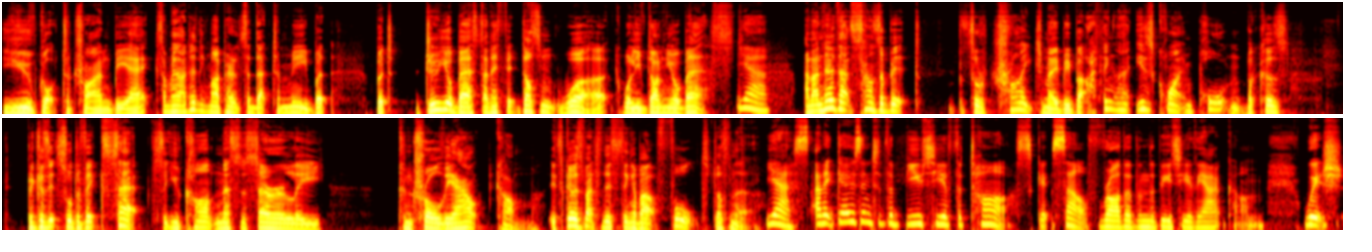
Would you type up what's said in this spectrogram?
"You've got to try and be X. I mean, I don't think my parents said that to me, but but do your best, and if it doesn't work, well, you've done your best. Yeah. And I know that sounds a bit sort of trite maybe, but I think that is quite important because because it sort of accepts that you can't necessarily control the outcome. It goes back to this thing about fault, doesn't it? Yes, and it goes into the beauty of the task itself rather than the beauty of the outcome, which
